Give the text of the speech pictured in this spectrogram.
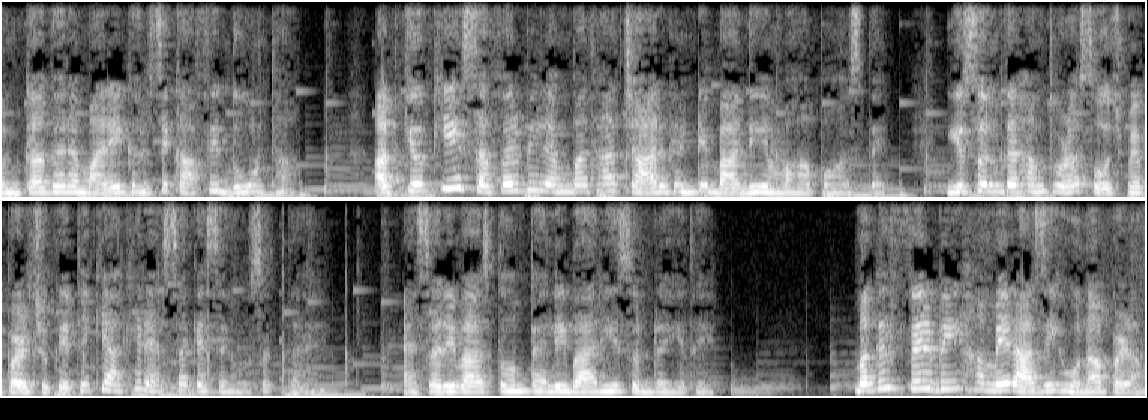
उनका घर हमारे घर से काफ़ी दूर था। अब क्योंकि ये सफ़र भी लंबा था, चार घंटे बाद ही हम वहाँ पहुँचते। ये सुनकर हम थोड़ा सोच में पड़ चुके थे कि आखिर ऐसा कैसे हो सकता है। ऐसा रिवाज तो हम पहली बार ही सुन रहे थे। मगर फिर भी हमें राज़ी होना पड़ा।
